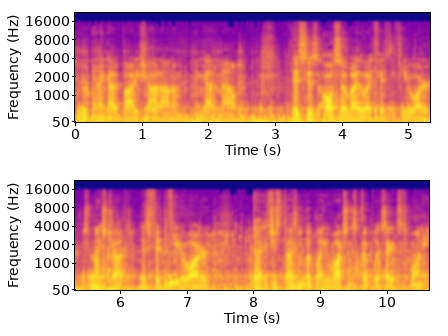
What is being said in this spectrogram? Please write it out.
and I got a body shot on him and got him out. This is also, by the way, 50 feet of water. It's a nice job. This 50 feet of water. It just doesn't look like it. Watching this clip, looks like it's 20.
